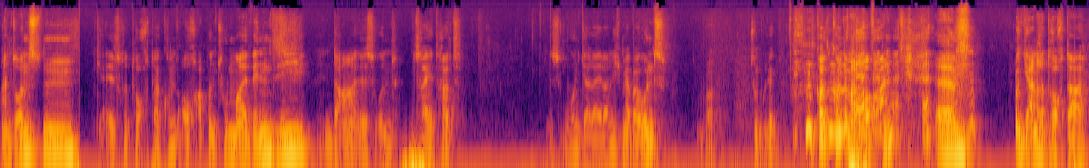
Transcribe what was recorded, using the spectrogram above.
Ansonsten, die ältere Tochter kommt auch ab und zu mal, wenn sie da ist und Zeit hat. Es wohnt ja leider nicht mehr bei uns. Oder zum Glück. Kommt, kommt immer drauf an. Ähm, und die andere Tochter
